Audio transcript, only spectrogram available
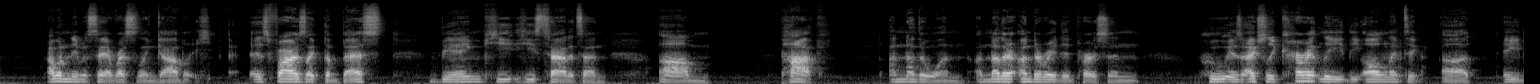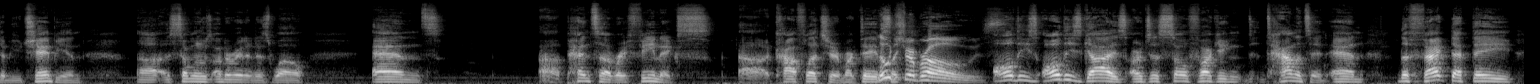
I wouldn't even say a wrestling god, but he, as far as like the best being, he he's ten out of ten. Um, Pac, another one, another underrated person who is actually currently the All Atlantic uh, AEW champion, uh, someone who's underrated as well, and uh, Penta, Rey Fenix, uh, Kyle Fletcher, Mark Davis, Lucha like, Bros. All these, all these guys are just so fucking talented, and the fact that they,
